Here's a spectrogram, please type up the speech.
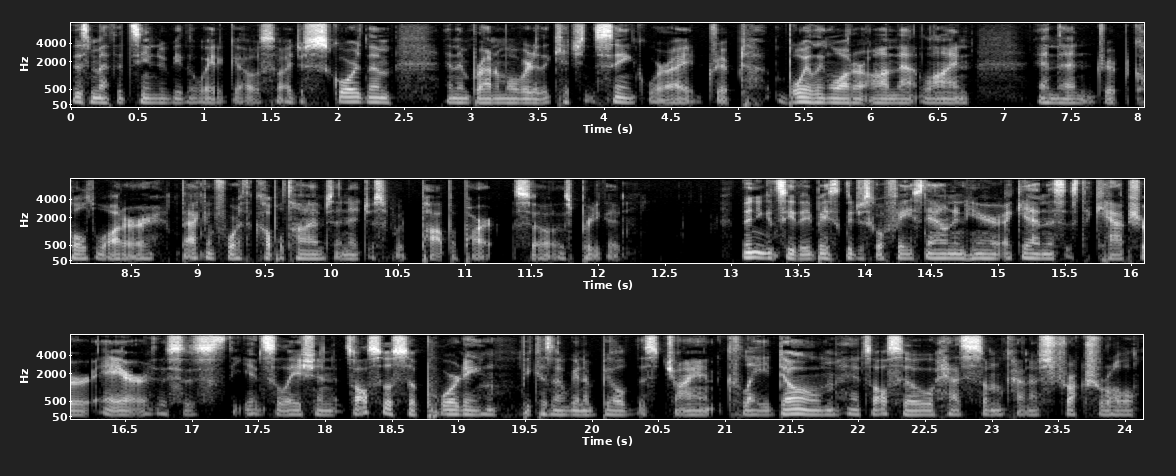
this method seemed to be the way to go. So I just scored them and then brought them over to the kitchen sink where I dripped boiling water on that line, and then dripped cold water back and forth a couple times, and it just would pop apart. So it was pretty good. Then you can see they basically just go face down in here. Again, this is to capture air. This is the insulation. It's also supporting, because I'm going to build this giant clay dome, it also has some kind of structural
